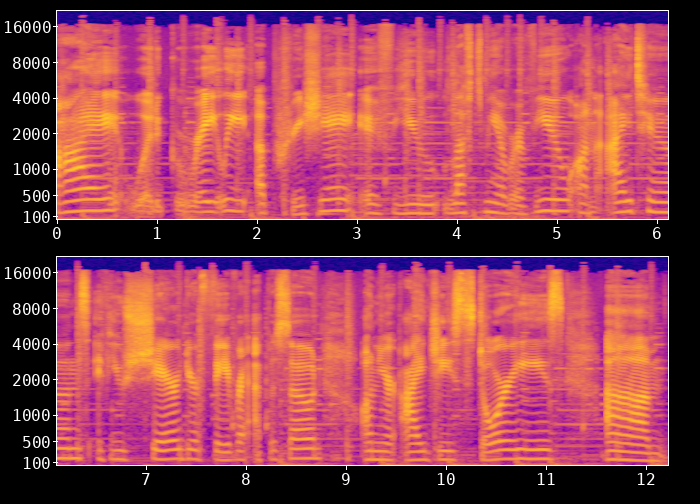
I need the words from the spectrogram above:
I would greatly appreciate if you left me a review on iTunes, if you shared your favorite episode on your IG stories. Um,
